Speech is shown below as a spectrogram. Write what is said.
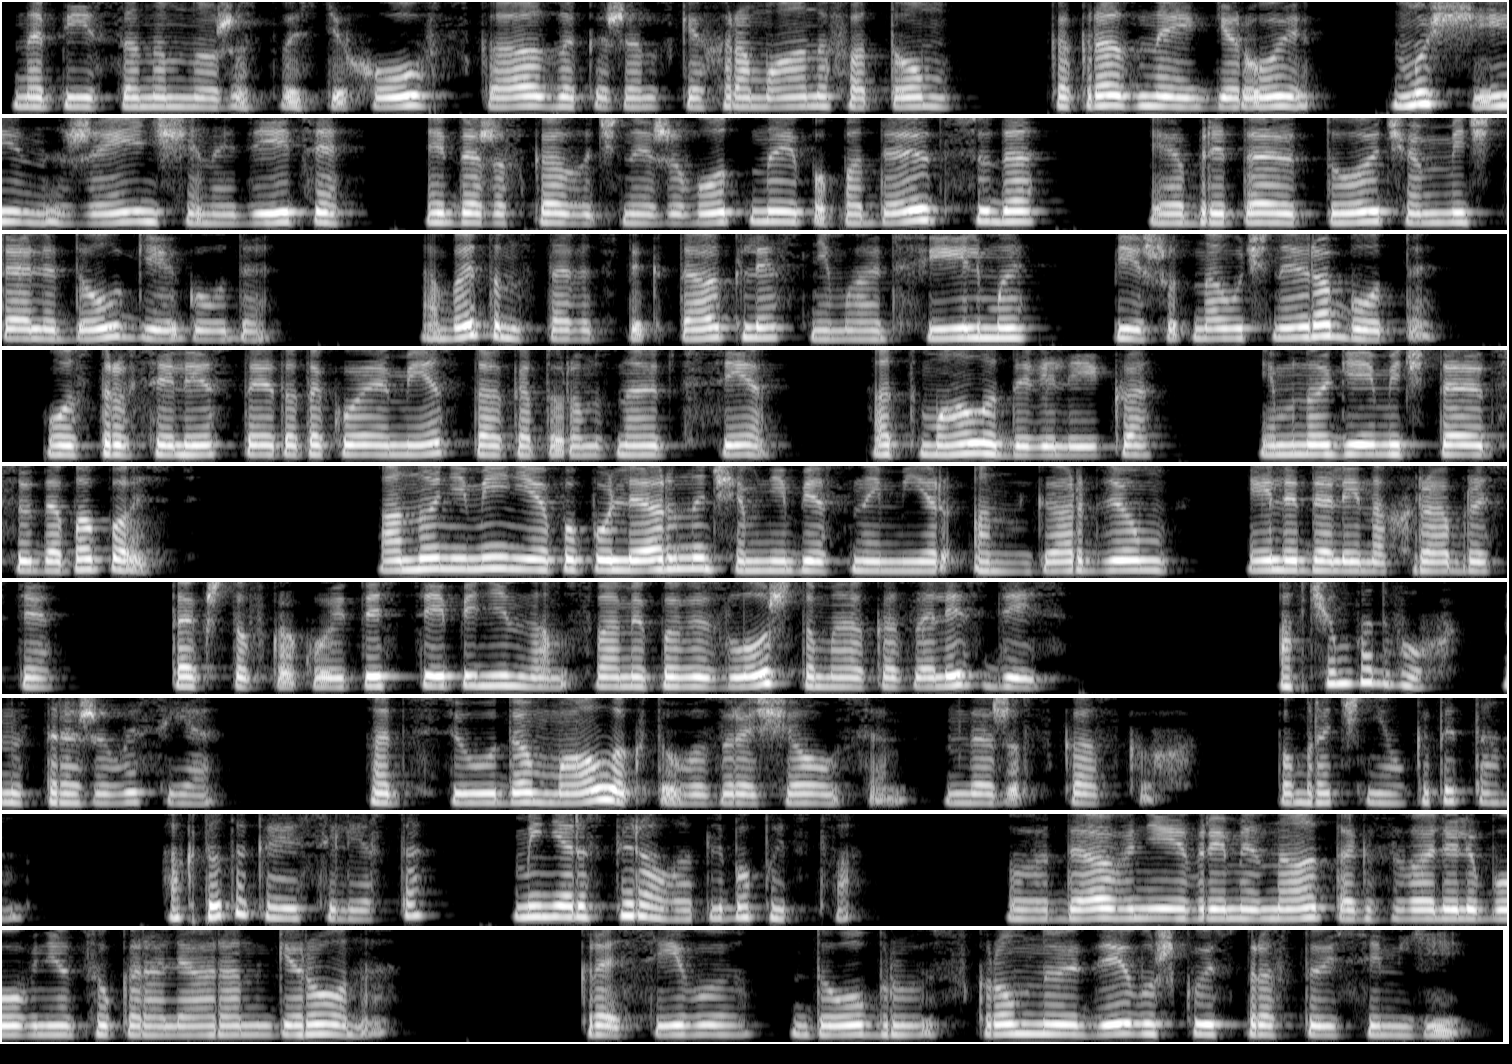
Написано множество стихов, сказок и женских романов о том, как разные герои, мужчины, женщины, дети – и даже сказочные животные попадают сюда и обретают то, о чем мечтали долгие годы. Об этом ставят спектакли, снимают фильмы, пишут научные работы. Остров Селеста – это такое место, о котором знают все, от мала до велика, и многие мечтают сюда попасть. Оно не менее популярно, чем Небесный мир Ангардиум или Долина Храбрости – так что в какой-то степени нам с вами повезло, что мы оказались здесь». «А в чем подвох?» – насторожилась я. «Отсюда мало кто возвращался, даже в сказках», – помрачнел капитан. «А кто такая Селеста?» Меня распирало от любопытства. «В давние времена так звали любовницу короля Рангерона. Красивую, добрую, скромную девушку из простой семьи.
